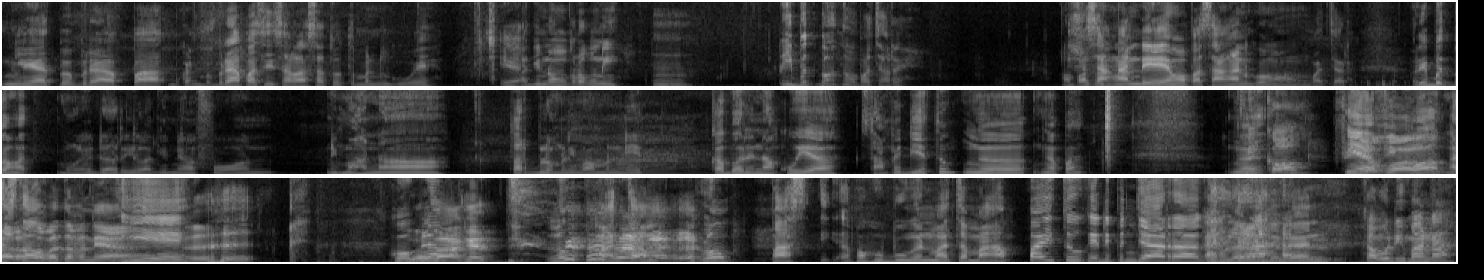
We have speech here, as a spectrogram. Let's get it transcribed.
ngelihat beberapa, bukan beberapa sih, salah satu temen gue Iya. lagi nongkrong nih, ribet banget sama pacarnya. Sama pasangan deh, sama pasangan gue ngomong pacar, ribet banget. Mulai dari lagi nelpon, di mana? Ntar belum lima menit, kabarin aku ya. Sampai dia tuh nge ngapa? Nge, Viko? Iya, Video Viko call, ngasih tau. teman-temannya. Iya. Kok bilang, banget. lu macam lu pas apa hubungan macam apa itu kayak di penjara gue bilang gitu kan Kamu di mana?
